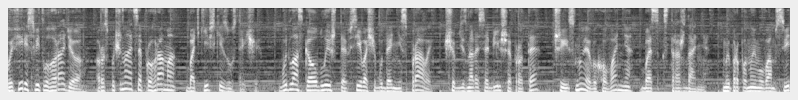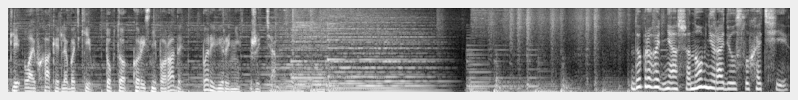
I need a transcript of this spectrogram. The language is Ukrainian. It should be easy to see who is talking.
Speaker 1: В ефірі Світлого Радіо розпочинається програма Батьківські зустрічі. Будь ласка, оближте всі ваші буденні справи, щоб дізнатися більше про те, чи існує виховання без страждання. Ми пропонуємо вам світлі лайфхаки для батьків, тобто корисні поради, перевірені життям.
Speaker 2: Доброго дня, шановні радіослухачі.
